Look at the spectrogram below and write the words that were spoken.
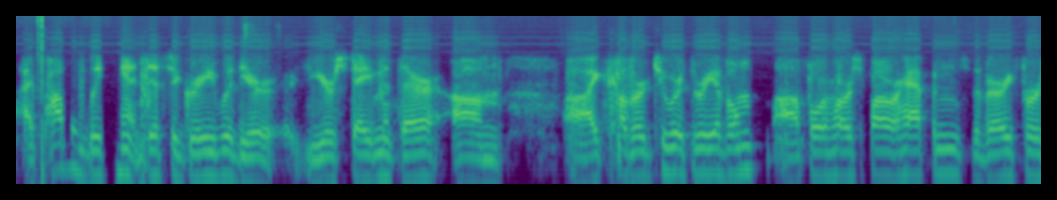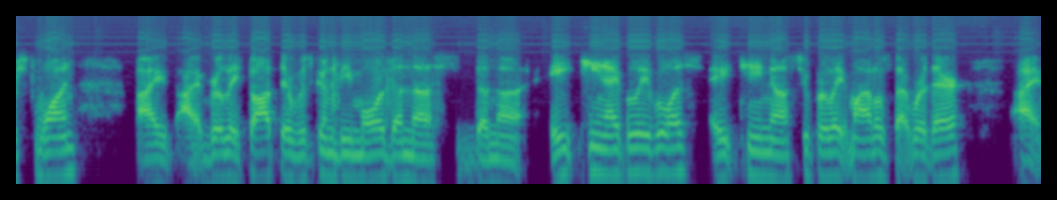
I probably can't disagree with your your statement there. Um, I covered two or three of them. Uh, four horsepower happens. The very first one, I, I really thought there was going to be more than the than the 18, I believe it was 18 uh, super late models that were there. I,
